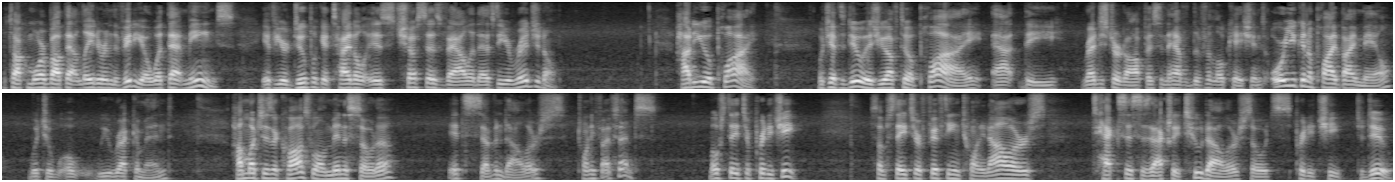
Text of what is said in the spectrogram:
We'll talk more about that later in the video, what that means if your duplicate title is just as valid as the original. How do you apply? What you have to do is you have to apply at the registered office and have different locations, or you can apply by mail, which we recommend. How much does it cost? Well, in Minnesota, it's $7.25. Most states are pretty cheap. Some states are $15, $20. Texas is actually $2, so it's pretty cheap to do.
